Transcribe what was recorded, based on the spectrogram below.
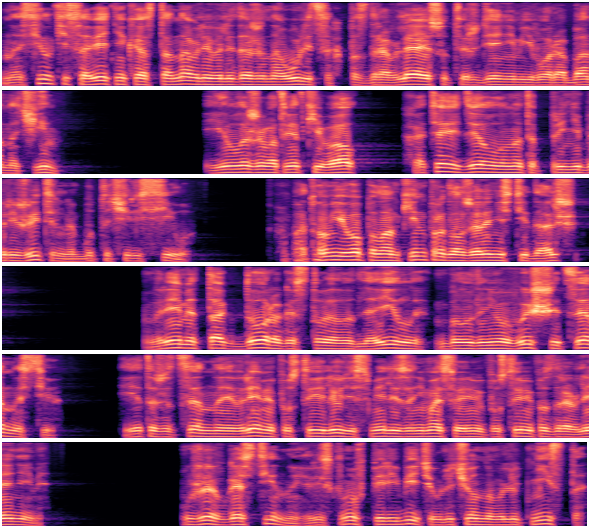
носилки советника останавливали даже на улицах, поздравляя с утверждением его раба на чин. Илла же в ответ кивал, хотя и делал он это пренебрежительно, будто через силу. А потом его паланкин продолжали нести дальше. Время так дорого стоило для Иллы, было для него высшей ценностью, и это же ценное время пустые люди смели занимать своими пустыми поздравлениями. Уже в гостиной, рискнув перебить увлеченного лютниста,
